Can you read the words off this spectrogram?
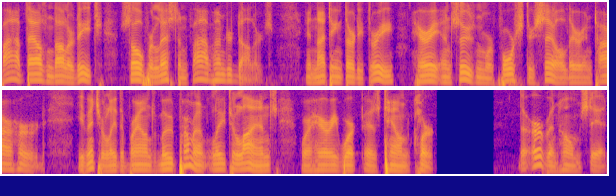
$5,000 each sold for less than $500. In 1933, Harry and Susan were forced to sell their entire herd. Eventually, the Browns moved permanently to Lyons, where Harry worked as town clerk. The Irvin Homestead.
